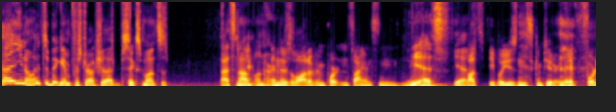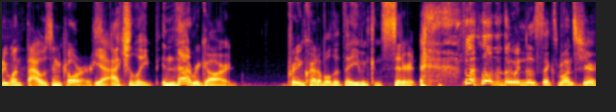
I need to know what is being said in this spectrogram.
Uh, you know, it's a big infrastructure. That six months is that's not unheard. And there's a lot of important science and you know, Yes, yes. lots of people using this computer. They have 41,000 cores. Yeah, actually, in that regard, pretty incredible that they even consider it. Let alone that the window's six months. Sure.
